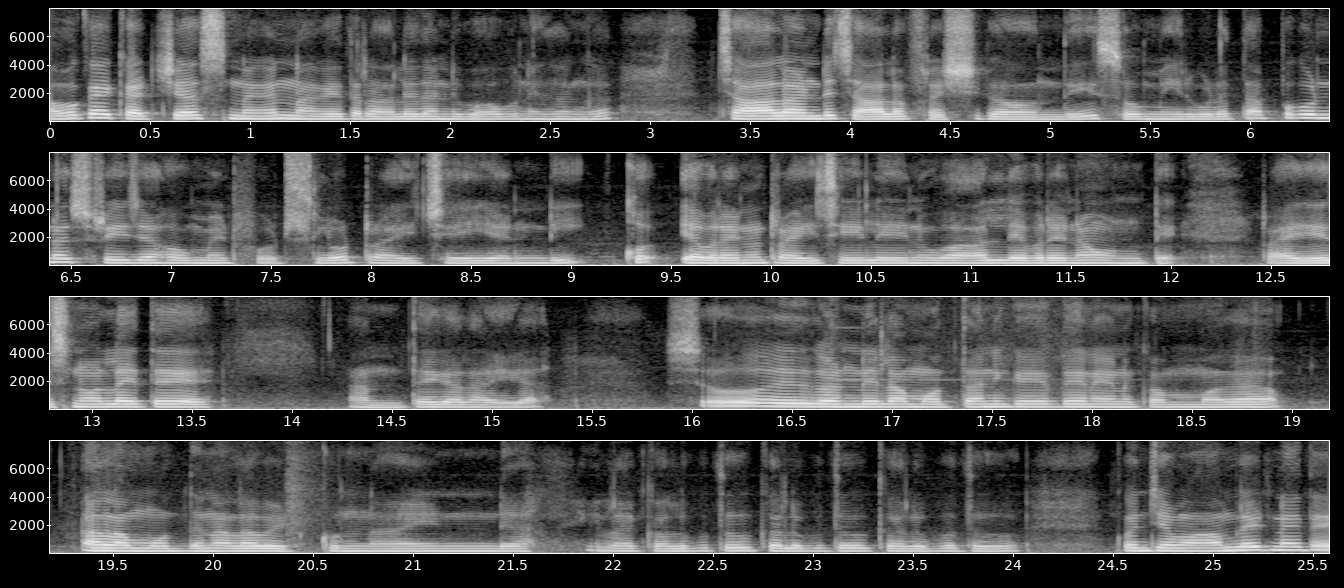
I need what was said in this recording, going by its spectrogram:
ఆవకాయ కట్ చేస్తున్నా కానీ నాకైతే రాలేదండి బాబు నిజంగా. చాలా అంటే చాలా ఫ్రెష్గా ఉంది. సో మీరు కూడా తప్పకుండా శ్రీజ హోమ్ మేడ్ ఫుడ్స్లో ట్రై చేయండి. ఎవరైనా ట్రై చేయలేని వాళ్ళు ఎవరైనా ఉంటే ట్రై చేసిన వాళ్ళు అయితే అంతే కదా ఇక. సో ఇదిగోండి ఇలా మొత్తానికైతే నేను కమ్మగా అలా ముద్దను అలా పెట్టుకున్నా అండ్ ఇలా కలుపుతూ కలుపుతూ కలుపుతూ కొంచెం ఆమ్లెట్ని అయితే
